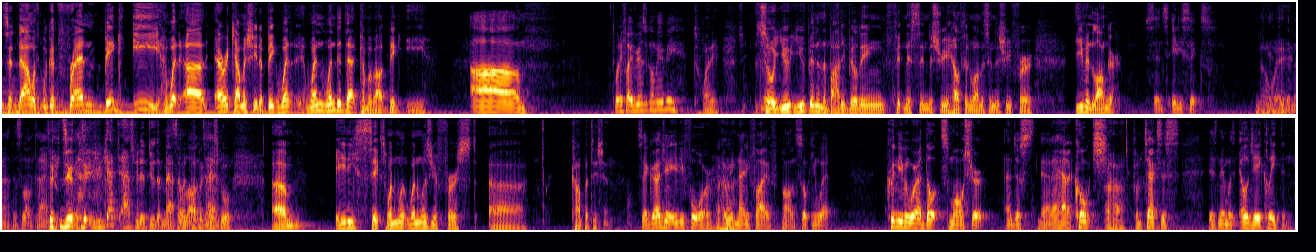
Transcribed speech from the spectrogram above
Sitting down with my good friend Big E. What uh, Eric Yamashita? Big when when when did that come about? Big E. Um, 25 years ago, maybe. Twenty. So you you've been in the bodybuilding, fitness industry, health and wellness industry for even longer. Since 86. No Can't way. do the math. That's a long time. Dude, dude, you got to ask me to do the math. That's a I'm in public high school. Um, Eighty six. When when was your first uh, competition? So I graduated in 84. I Uh-huh. weighed 95 pounds, soaking wet. Couldn't even wear adult small shirt. And just and I had a coach Uh-huh. from Texas. His name was L.J. Clayton,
